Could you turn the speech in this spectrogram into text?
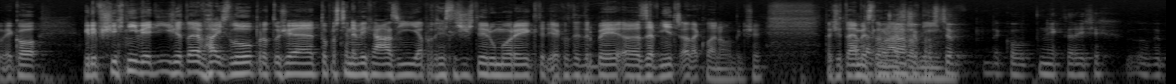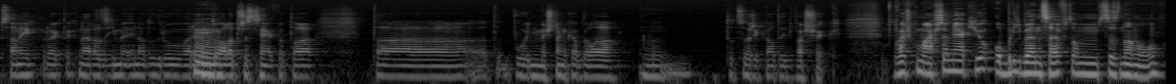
Uh, jako kdy všichni vědí, že to je v hajzlu, protože to prostě nevychází a protože slyšíš ty rumory, které, jako ty drby uh, zevnitř a takhle, no. Takže, takže to je, A tak myslím, možná, náš že hlavní. prostě jako v některých těch vypsaných projektech narazíme i na tu druhou variantu, Hmm. ale přesně jako ta, ta, ta původní myšlenka byla hm, to, co říkal teď Vašek. Vašku, máš tam nějakého oblíbence v tom seznamu?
